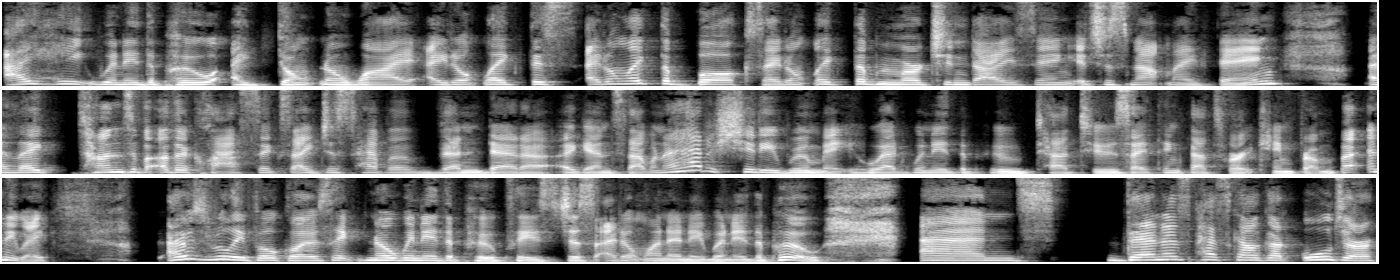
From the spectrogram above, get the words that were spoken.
I hate Winnie the Pooh. I don't know why. I don't like this. I don't like the books. I don't like the merchandising. It's just not my thing. I like tons of other classics. I just have a vendetta against that one. I had a shitty roommate who had Winnie the Pooh tattoos. I think that's where it came from. But anyway, I was really vocal. I was like, no Winnie the Pooh, please. Just, I don't want any Winnie the Pooh. And then as Pascal got older,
